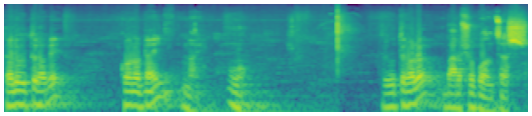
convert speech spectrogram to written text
তাহলে উত্তর হবে কোনোটাই নয়। উত্তর হলো বারোশো পঞ্চাশ।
